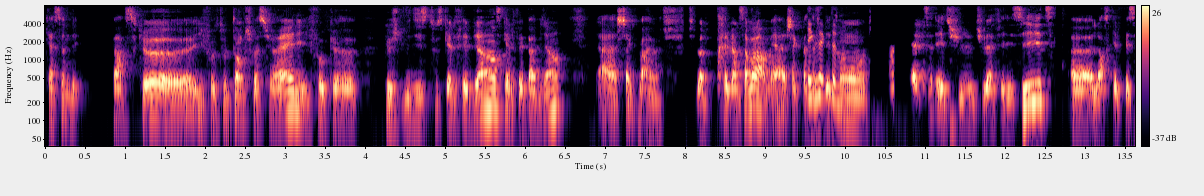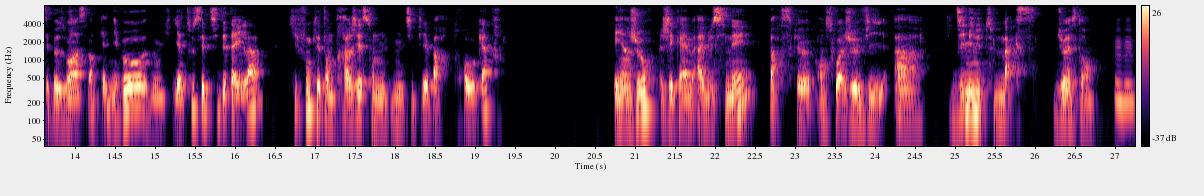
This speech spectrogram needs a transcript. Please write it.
qu'à Sunday. Parce que euh, il faut tout le temps que je sois sur elle, il faut que que je lui dise tout ce qu'elle fait bien, ce qu'elle fait pas bien. À chaque, bah, tu, dois très bien le savoir, mais à chaque passage piéton, et tu, tu la félicites. Euh, Lorsqu'elle fait ses besoins, c'est dans quel niveau. Donc il y a tous ces petits détails-là qui font que les temps de trajet sont multipliés par 3 ou 4. Et un jour, j'ai quand même halluciné parce que en soi, je vis à 10 minutes max du restaurant. Mm-hmm.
